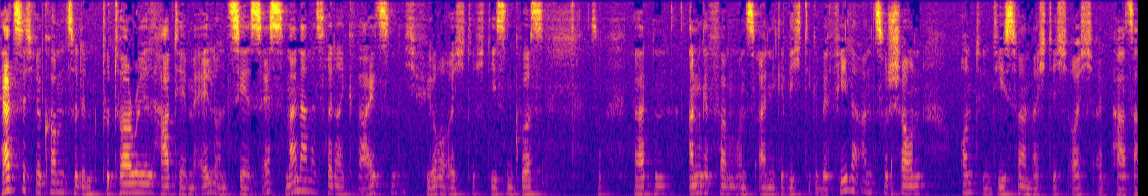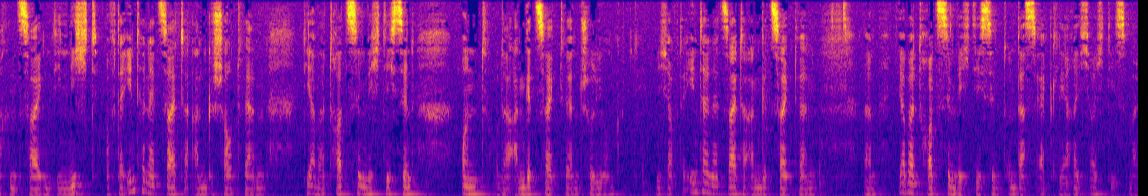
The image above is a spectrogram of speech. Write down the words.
Herzlich willkommen zu dem Tutorial HTML und CSS. Mein Name ist Frederik Weiß und ich führe euch durch diesen Kurs. So, wir hatten angefangen, uns einige wichtige Befehle anzuschauen und diesmal möchte ich euch ein paar Sachen zeigen, die nicht auf der Internetseite angeschaut werden, die aber trotzdem wichtig sind und oder angezeigt werden, Entschuldigung, die nicht auf der Internetseite angezeigt werden die aber trotzdem wichtig sind und das erkläre ich euch diesmal.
